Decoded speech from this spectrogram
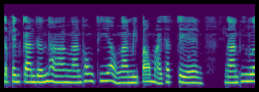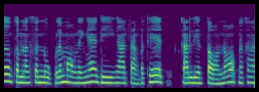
จะเป็นการเดินทางงานท่องเที่ยว งานมีเป้าหมายชัดเจน งานเพิ่งเริ่มกำลังสนุกและมองในแง่ดี งานต่างประเทศ การเรียนต่อนอกนะคะ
